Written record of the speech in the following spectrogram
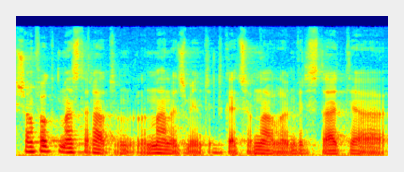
Și am făcut masteratul în management educațional la Universitatea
